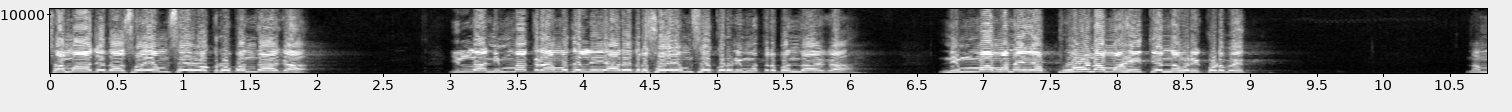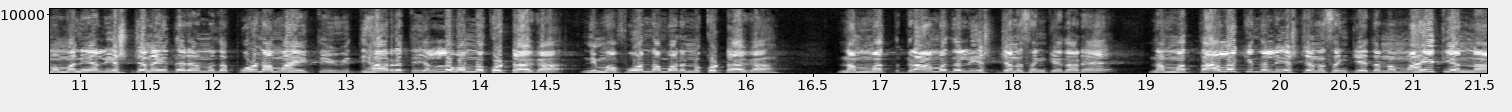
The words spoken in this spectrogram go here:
ಸಮಾಜದ ಸ್ವಯಂ ಸೇವಕರು ಬಂದಾಗ, ಇಲ್ಲ ನಿಮ್ಮ ಗ್ರಾಮದಲ್ಲಿ ಯಾರಾದರೂ ಸ್ವಯಂ ಸೇವಕರು ನಿಮ್ಮ ಹತ್ರ ಬಂದಾಗ, ನಿಮ್ಮ ಮನೆಯ ಪೂರ್ಣ ಮಾಹಿತಿಯನ್ನು ಅವರಿಗೆ ಕೊಡಬೇಕು. ನಮ್ಮ ಮನೆಯಲ್ಲಿ ಎಷ್ಟು ಜನ ಇದ್ದಾರೆ ಅನ್ನೋದ ಪೂರ್ಣ ಮಾಹಿತಿ ವಿದ್ಯಾರ್ಥಿ ಎಲ್ಲವನ್ನು ಕೊಟ್ಟಾಗ, ನಿಮ್ಮ ಫೋನ್ ನಂಬರನ್ನು ಕೊಟ್ಟಾಗ, ನಮ್ಮ ಗ್ರಾಮದಲ್ಲಿ ಎಷ್ಟು ಜನಸಂಖ್ಯೆ ಇದ್ದಾರೆ, ನಮ್ಮ ತಾಲೂಕಿನಲ್ಲಿ ಎಷ್ಟು ಜನಸಂಖ್ಯೆ ಇದೆ ಅನ್ನೋ ಮಾಹಿತಿಯನ್ನು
